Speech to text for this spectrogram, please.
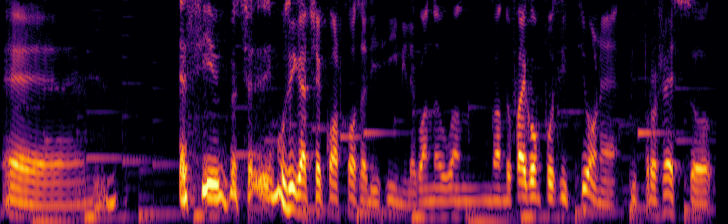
Eh, eh sì, in musica c'è qualcosa di simile, quando, quando- quando fai composizione il processo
